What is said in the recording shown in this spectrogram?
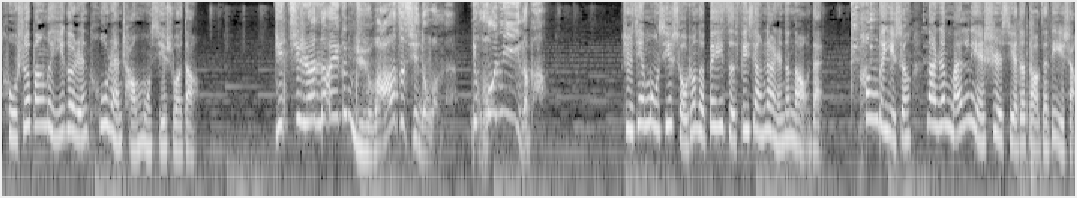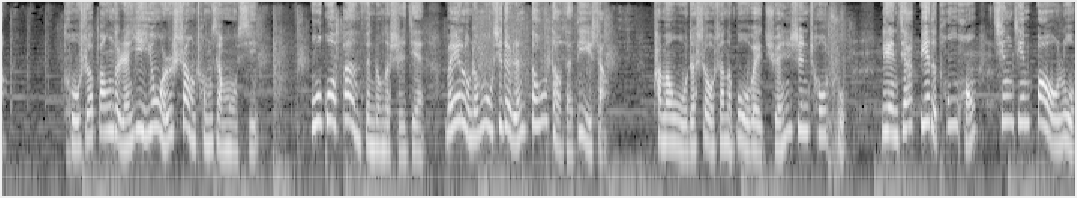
土蛇帮的一个人突然朝木西说道：“你竟然拿一个女娃子戏弄我们，你活腻了吧？”只见木西手中的杯子飞向那人的脑袋，砰的一声，那人满脸是血的倒在地上。土蛇帮的人一拥而上，冲向木西。不过半分钟的时间，围拢着木西的人都倒在地上，他们捂着受伤的部位，全身抽搐，脸颊憋得通红，青筋暴露，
